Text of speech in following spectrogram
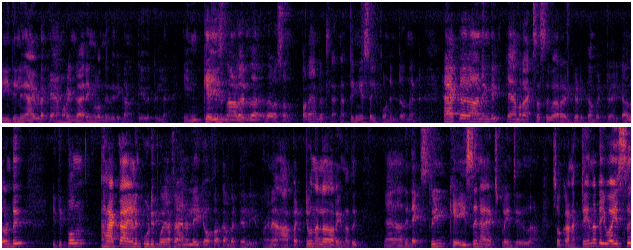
രീതിയിൽ ഞാൻ ഇവിടെ ക്യാമറയും കാര്യങ്ങളൊന്നും ഇതിൽ കണക്ട് ചെയ്തിട്ടില്ല. ഇൻ കേസ് നാളെ ഒരു ദിവസം പറയാൻ പറ്റില്ല. Nothing is iPhone internet hack ആണെങ്കിൽ ക്യാമറ ആക്സസ് വേറെ ആർക്ക് എടുക്കാൻ പറ്റുമായിരിക്കും. അതുകൊണ്ട് ഇതിപ്പം ഹാക്ക് ആയാലും കൂടിപ്പോയാൽ ഫാനും ലൈറ്റ് ഓഫ് ആക്കാൻ പറ്റില്ലയോ അങ്ങനെ ആ പറ്റുമെന്നല്ല പറയുന്നത്. ഞാൻ അതിന്റെ എക്സ്ട്രീം കേസ് ഞാൻ എക്സ്പ്ലെയിൻ ചെയ്തതാണ്. സോ കണക്ട് ചെയ്യുന്ന ഡിവൈസ്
